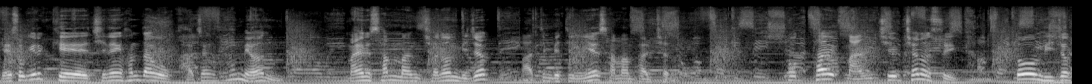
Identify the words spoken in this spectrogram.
계속 이렇게 진행한다고 가정하면 마이너스 3만 1천원 미적 마틴 배팅 2에 4만 8천원. 토탈 17,000원 수익. 또 미적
